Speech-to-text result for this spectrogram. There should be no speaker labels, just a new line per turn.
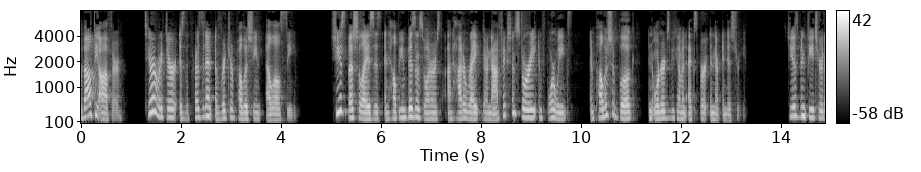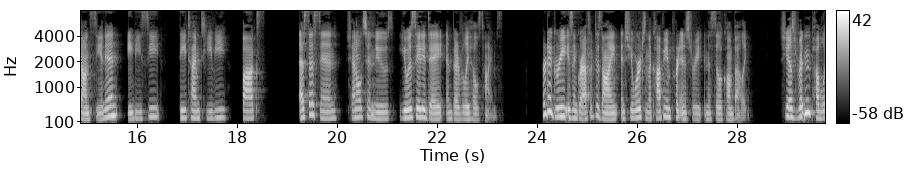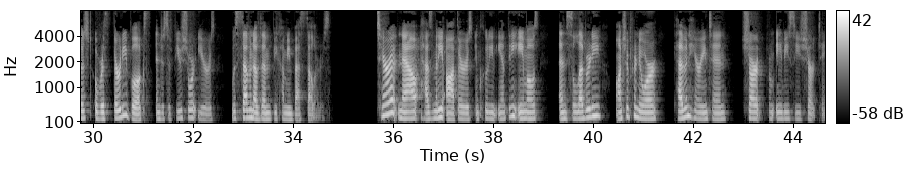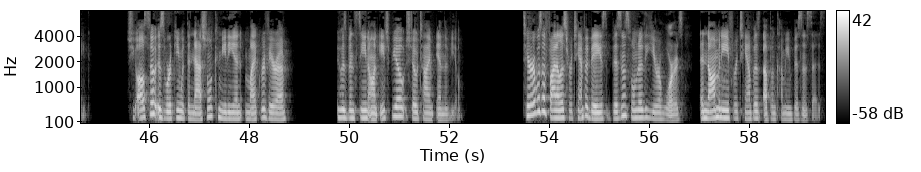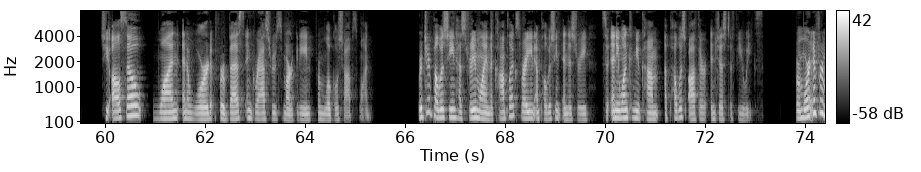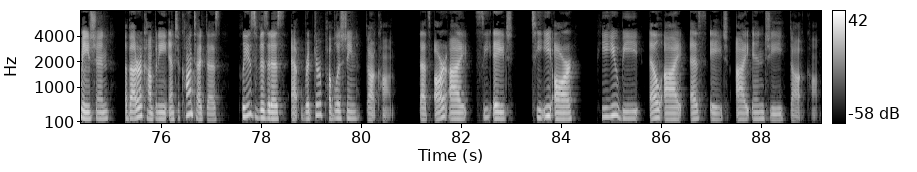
About the author Tara Richter is the president of Richter Publishing, LLC. She specializes in helping business owners on how to write their nonfiction story in four weeks and publish a book in order to become an expert in their industry. She has been featured on CNN, ABC, Daytime TV, Fox, SSN, Channel 10 News, USA Today, and Beverly Hills Times. Her degree is in graphic design, and she works in the copy and print industry in the Silicon Valley. She has written published over 30 books in just a few short years, with seven of them becoming bestsellers. Tara now has many authors, including Anthony Amos and celebrity entrepreneur Kevin Harrington, Shark from ABC's Shark Tank. She also is working with the national comedian Mike Rivera, who has been seen on HBO, Showtime, and The View. Tara was a finalist for Tampa Bay's Businesswoman of the Year Awards and nominee for Tampa's Up and Coming Businesses. She also won an award for Best in Grassroots Marketing from Local Shops One. Richter Publishing has streamlined the complex writing and publishing industry so anyone can become a published author in just a few weeks. For more information about our company and to contact us, please visit us at richterpublishing.com. That's R I C H T E R P U B L I S H I N G.com.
